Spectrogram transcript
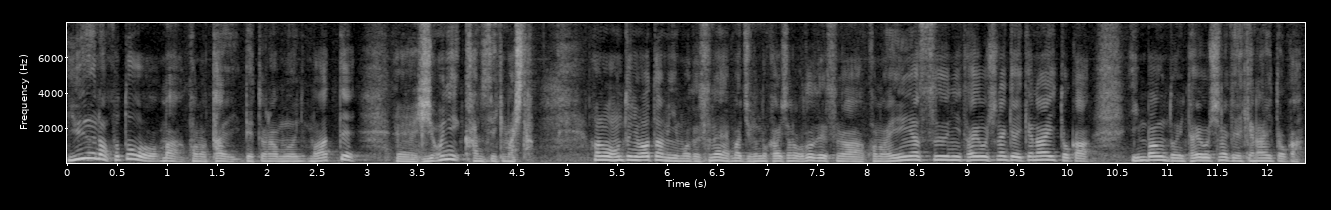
いうようなことを、まあ、この対、ベトナムに回って、えー、非常に感じてきました。あの本当にワタミもですね、まあ、自分の会社のことですが、この円安に対応しなきゃいけないとか、インバウンドに対応しなきゃいけないとか、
